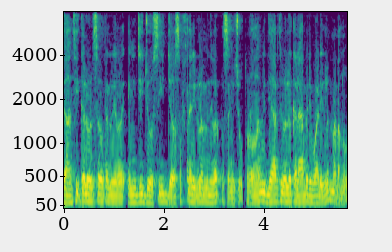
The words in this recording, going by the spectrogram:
Gandhi കലോത്സവ convener M G Josy Joseph Narikulam എന്നിവർ പ്രസംഗിച്ചു. തുടർന്ന് വിദ്യാർത്ഥികളുടെ കലാപരിപാടികളും നടന്നു.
